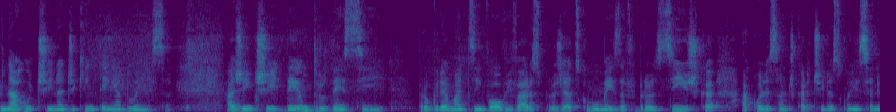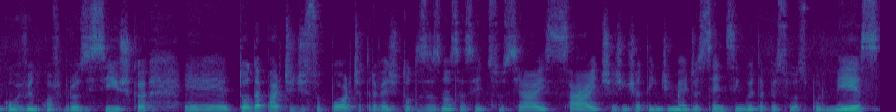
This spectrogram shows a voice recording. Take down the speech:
na rotina de quem tem a doença. A gente dentro desse programa desenvolve vários projetos, como o mês da fibrose cística, a coleção de cartilhas conhecendo e convivendo com a fibrose cística, é, toda a parte de suporte através de todas as nossas redes sociais, site, a gente atende em média 150 pessoas por mês.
